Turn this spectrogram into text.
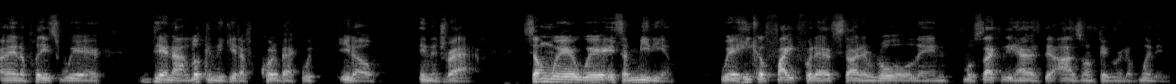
in a place where they're not looking to get a quarterback with you know in the draft. Somewhere where it's a medium, where he could fight for that starting role and most likely has the odds-on favorite of winning.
